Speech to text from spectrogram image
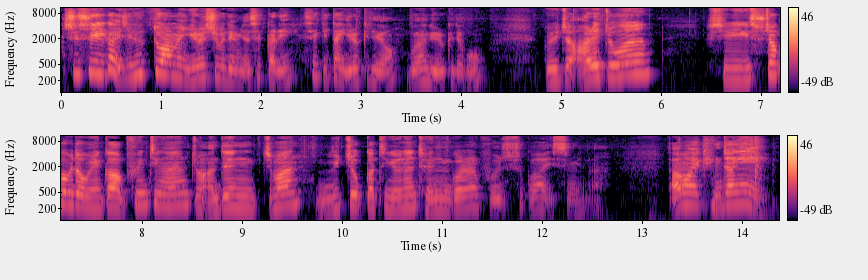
추수이가 이제 흑도하면 이런 식으로 됩니다 색깔이. 색이 딱 이렇게 돼요. 모양도 이렇게 되고. 그리고 이쪽 아래쪽은 이게 수작업이다 보니까 프린팅은 좀 안 됐지만 위쪽 같은 경우는 된 걸 볼 수가 있습니다. 나무가 굉장히 나-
